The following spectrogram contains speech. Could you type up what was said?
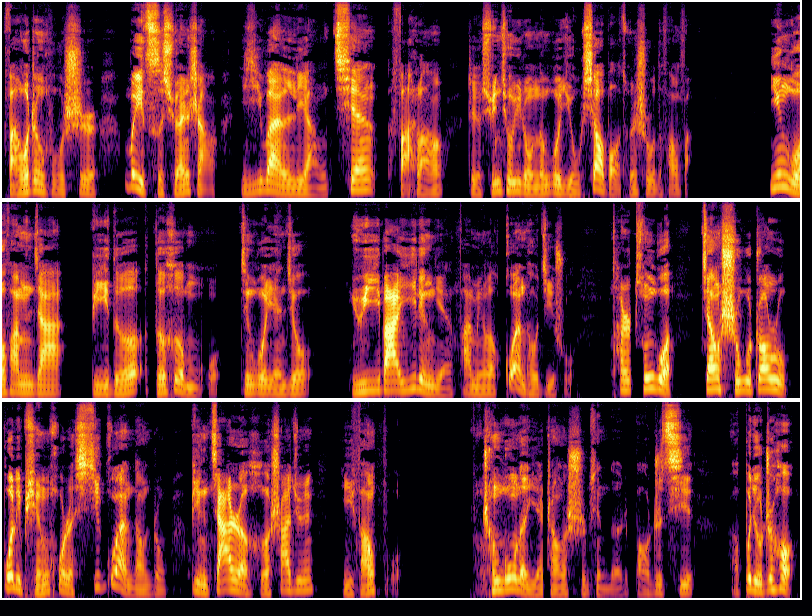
法国政府是为此悬赏一万两千法郎，这个寻求一种能够有效保存食物的方法。英国发明家彼得·德赫姆经过研究，于1810年发明了罐头技术。他是通过将食物装入玻璃瓶或者锡罐当中，并加热和杀菌以防腐，成功的延长了食品的保质期。啊，不久之后，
